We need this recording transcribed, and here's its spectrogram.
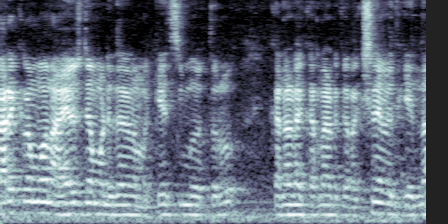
ಕಾರ್ಯಕ್ರಮವನ್ನು ಆಯೋಜನೆ ಮಾಡಿದ್ದಾರೆ ನಮ್ಮ ಕೆ ಸಿ ಮೂರ್ತರು ಕನ್ನಡ ಕರ್ನಾಟಕ ರಕ್ಷಣಾ ವೇದಿಕೆಯಿಂದ.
